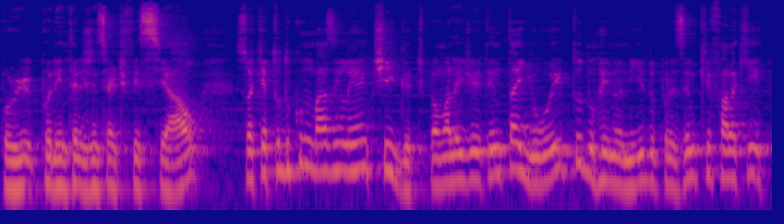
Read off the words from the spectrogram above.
por, por inteligência artificial. Só que é tudo com base em lei antiga. Tipo, é uma lei de 88 do Reino Unido, por exemplo, que fala que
